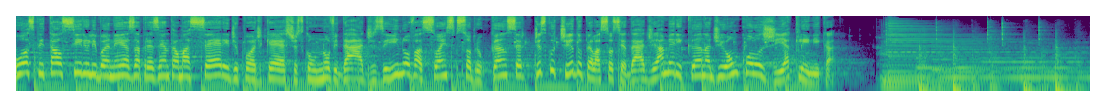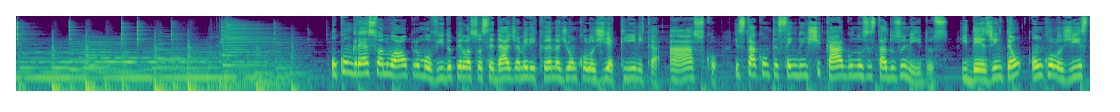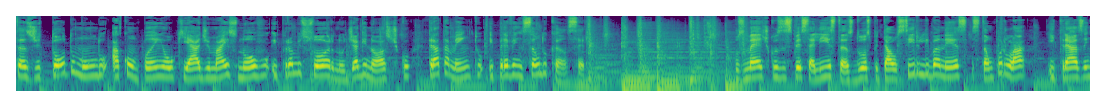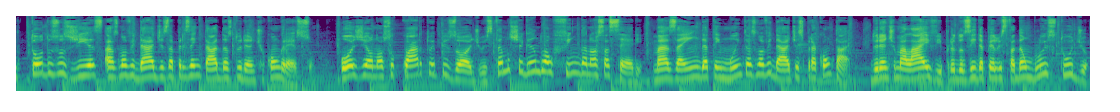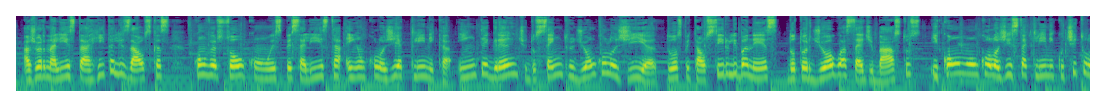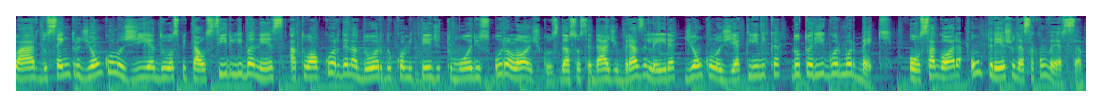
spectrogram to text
O Hospital Sírio-Libanês apresenta uma série de podcasts com novidades e inovações sobre o câncer discutido pela Sociedade Americana de Oncologia Clínica. Congresso anual promovido pela Sociedade Americana de Oncologia Clínica, a ASCO, está acontecendo em Chicago, nos Estados Unidos. E desde então, oncologistas de todo o mundo acompanham o que há de mais novo e promissor no diagnóstico, tratamento e prevenção do câncer. Os médicos especialistas do Hospital Sírio-Libanês estão por lá e trazem todos os dias as novidades apresentadas durante o congresso. Hoje é o nosso quarto episódio. Estamos chegando ao fim da nossa série, mas ainda tem muitas novidades para contar. Durante uma live produzida pelo Estadão Blue Studio, a jornalista Rita Lizauskas conversou com o especialista em oncologia clínica e integrante do Centro de Oncologia do Hospital Sírio-Libanês, Dr. Diogo Assed Bastos, e com o oncologista clínico titular do Centro de Oncologia do Hospital Sírio-Libanês, atual coordenador do Comitê de Tumores Urológicos da Sociedade Brasileira de Oncologia Clínica, Dr. Igor Morbeck. Ouça agora um trecho dessa conversa.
